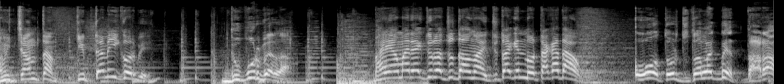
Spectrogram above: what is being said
আমি জানতাম কিপটামি করবে। দুপুর বেলা ভাই আমার এক জোড়া জুতাও নাই জুতা কিনবো টাকা দাও। ও তোর জুতা লাগবে? দাঁড়া।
